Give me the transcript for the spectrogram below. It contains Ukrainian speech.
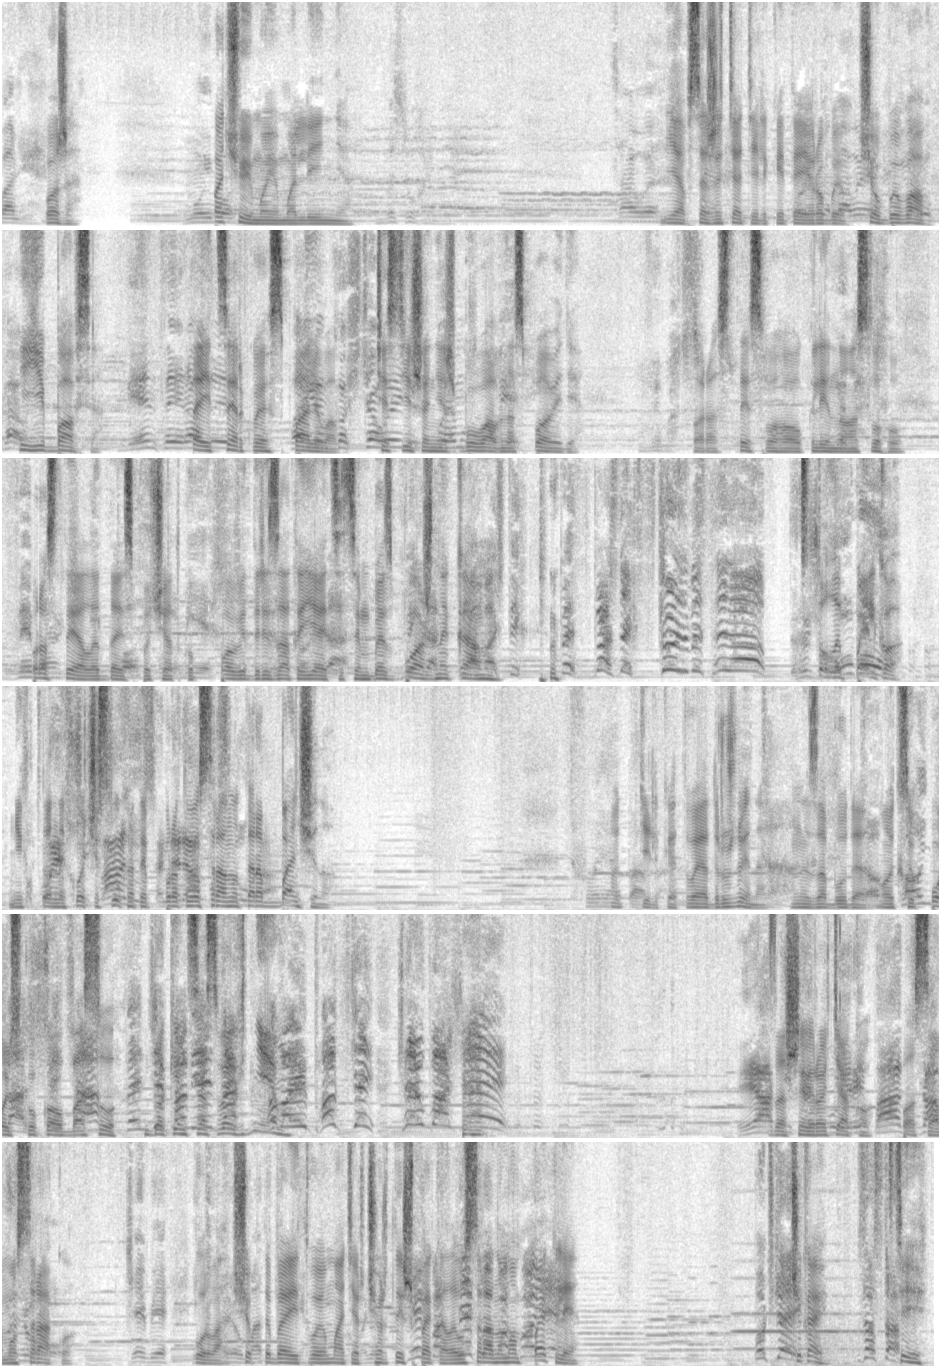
Panie, Боже, почуй моє моління. Я все життя тільки те й робив, що вбивав і їбався, та й церкви спалював частіше, ніж бував на сповіді. Прости свого уклінного слуху. Прости, але дай спочатку повідрізати яйця цим безбожникам. Столепелько! Ніхто не хоче слухати про твою срану тарабанщину. От тільки твоя дружина не забуде оцю польську ковбасу до кінця своїх днів. mojej polskiej kiełbasie! Заший ротяку по саму сраку. Курва, щоб тебе і твою матір чорти шпекали у сраному пеклі. Чекай, стій,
